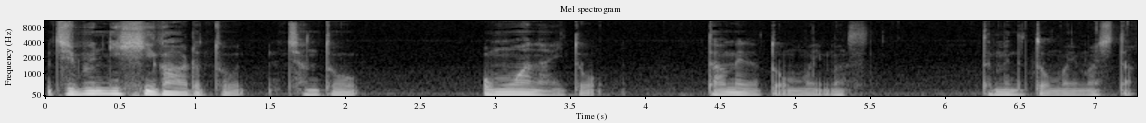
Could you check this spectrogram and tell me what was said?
自分に非があるとちゃんと思わないとダメだと思います。ダメだと思いました。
